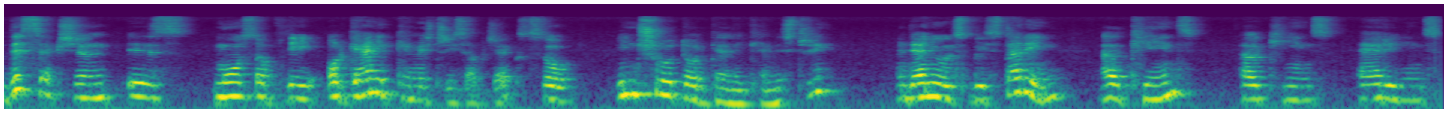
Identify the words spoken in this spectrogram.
this section is most of the organic chemistry subjects, so intro to organic chemistry, and then you will be studying alkanes, alkenes, arenes,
